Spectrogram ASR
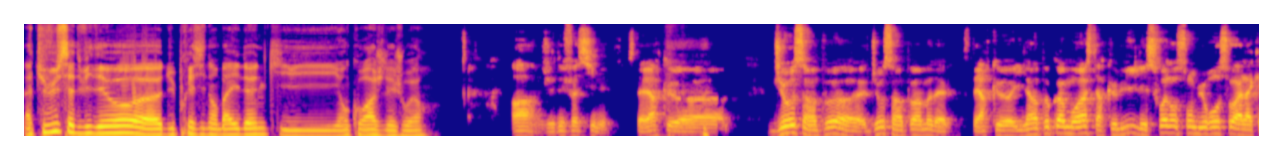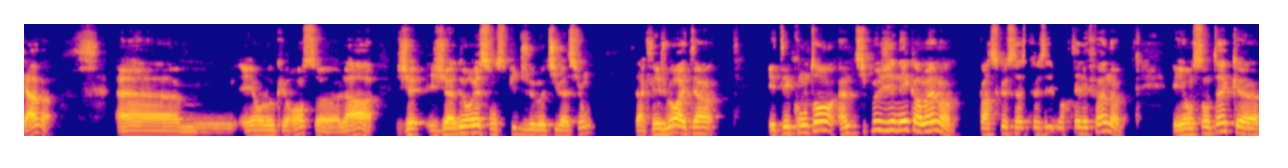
As-tu vu cette vidéo euh, du président Biden qui encourage les joueurs? Ah, j'étais fasciné. C'est-à-dire que euh, Joe, c'est un peu, euh, Joe, c'est un peu un modèle. C'est-à-dire qu'il est un peu comme moi. C'est-à-dire que lui, il est soit dans son bureau, soit à la cave. Euh, et en l'occurrence, là, j'ai adoré son speech de motivation. C'est-à-dire que les joueurs étaient, étaient contents, un petit peu gênés quand même, parce que ça se faisait par téléphone. Et on sentait que,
